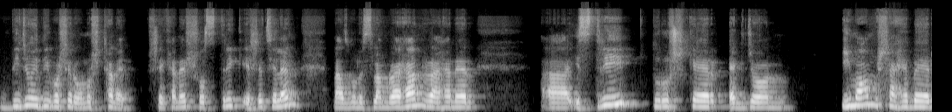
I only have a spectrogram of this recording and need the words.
বিজয় দিবসের অনুষ্ঠানে সেখানে সস্ত্রীক এসেছিলেন নাজমুল ইসলাম রায়হান। রায়হানের স্ত্রী তুরস্কের একজন ইমাম সাহেবের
